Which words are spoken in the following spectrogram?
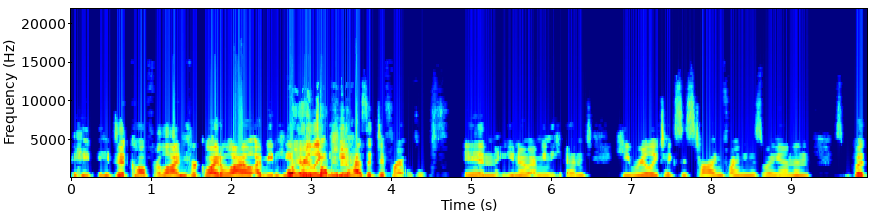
he he did call for line for quite a while. I mean, he Oh, yeah, he really me that. has a different in, you know. I mean, and he really takes his time finding his way in, and but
